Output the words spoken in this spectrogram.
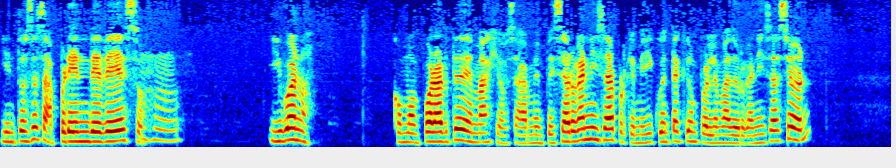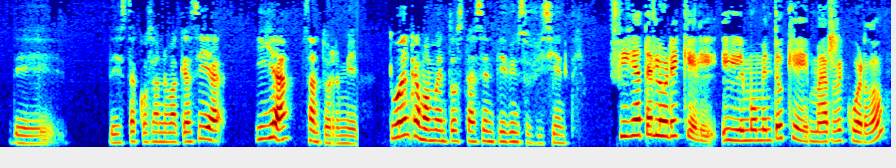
y entonces aprende de eso. Y bueno, como por arte de magia, o sea, me empecé a organizar porque me di cuenta que era un problema de organización, de, esta cosa nueva que hacía, y ya, santo remedio. ¿Tú en qué momento te has sentido insuficiente? Fíjate, Lore, que el, momento que más recuerdo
